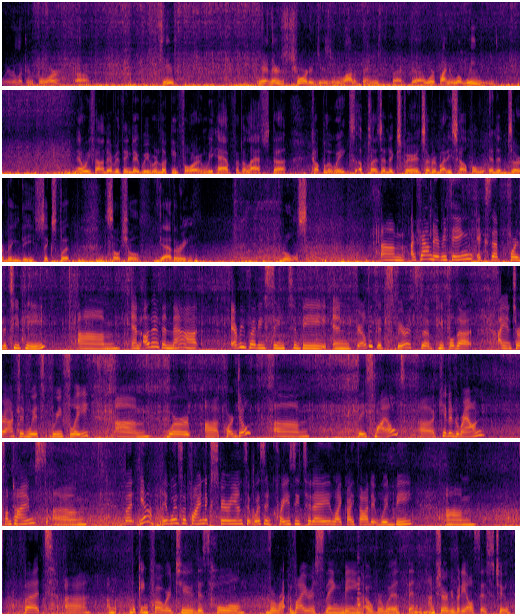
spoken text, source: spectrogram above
What we were looking for, uh, seems there, there's shortages in a lot of things, but uh, we're finding what we need. Yeah, we found everything that we were looking for, and we have for the last uh, couple of weeks. A pleasant experience. Everybody's helpful in observing the six-foot social gathering rules. Um, I found everything except for the TP. Um, and other than that, everybody seemed to be in fairly good spirits. The people that I interacted with briefly um, were uh, cordial. Um, they smiled, uh, kidded around sometimes. Um, but yeah, it was a fine experience. It wasn't crazy today like I thought it would be. Um, but uh, I'm looking forward to this whole virus thing being over with, and I'm sure everybody else is too.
